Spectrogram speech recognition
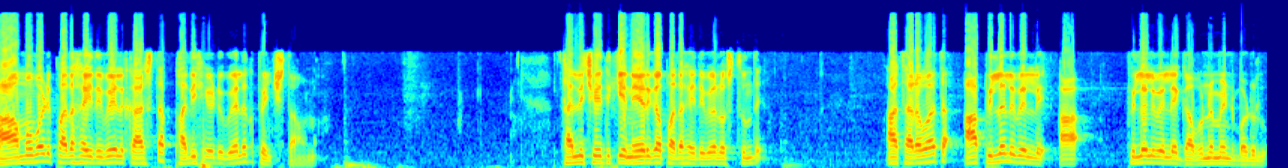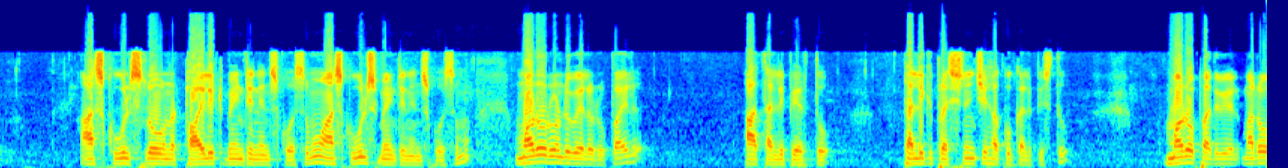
ఆ అమ్మఒడి పదహైదు వేలు కాస్త పదిహేడు వేలకు పెంచుతా ఉన్నాం. తల్లి చేతికి నేరుగా పదహైదు వేలు వస్తుంది. ఆ తర్వాత ఆ పిల్లలు వెళ్ళే ఆ పిల్లలు వెళ్ళే గవర్నమెంట్ బడులు ఆ స్కూల్స్లో ఉన్న టాయిలెట్ మెయింటెనెన్స్ కోసము ఆ స్కూల్స్ మెయింటెనెన్స్ కోసము మరో రెండు వేల రూపాయలు ఆ తల్లి పేరుతో తల్లికి ప్రశ్నించే హక్కు కల్పిస్తూ మరో పదివేలు మరో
